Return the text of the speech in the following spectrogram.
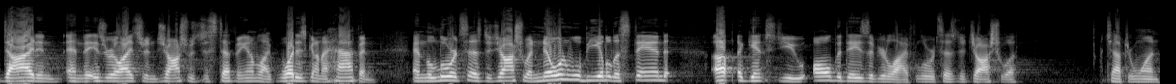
died and, and the Israelites and Joshua's just stepping in, like, what is going to happen? And the Lord says to Joshua, No one will be able to stand up against you all the days of your life. The Lord says to Joshua, chapter 1,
